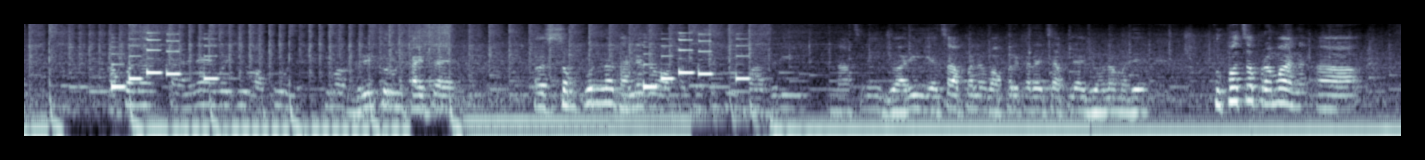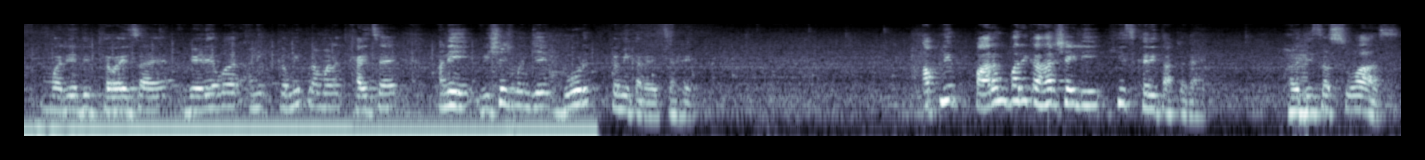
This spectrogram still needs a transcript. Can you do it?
आपण तळण्याऐवजी वापरून किंवा ग्रिल करून खायचं आहे. संपूर्ण धान्याचा वापर जसं की बाजरी नाचणी ज्वारी याचा आपण वापर करायचा आपल्या जीवनामध्ये. तुपाचं प्रमाण मर्यादित ठेवायचं आहे. वेळेवर आणि कमी प्रमाणात खायचं आहे. आणि विशेष म्हणजे गोड कमी करायचं आहे. आपली पारंपरिक आहारशैली हीच खरी ताकद आहे. हळदीचा सुवास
